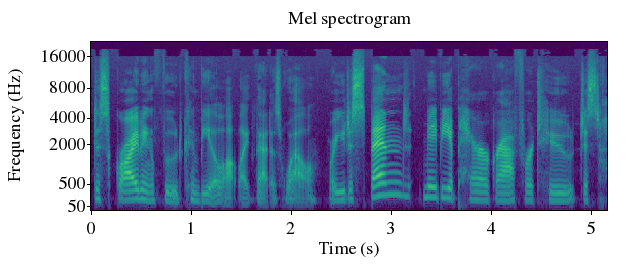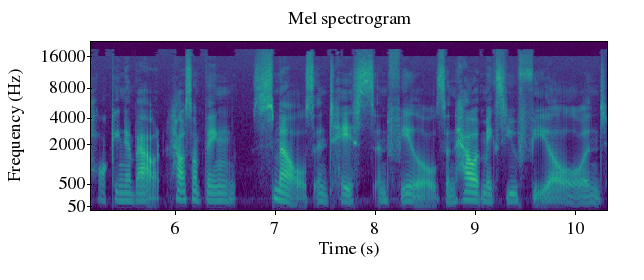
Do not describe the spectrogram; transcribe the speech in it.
describing food can be a lot like that as well, where you just spend maybe a paragraph or two just talking about how something smells and tastes and feels and how it makes you feel and,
